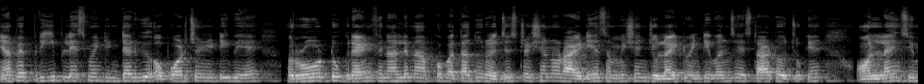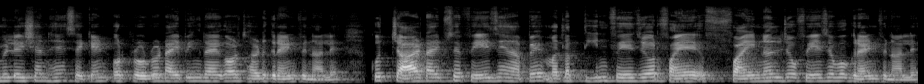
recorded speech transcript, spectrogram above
यहाँ पे प्री प्लेसमेंट इंटरव्यू अपॉर्चुनिटी भी है. रोड टू ग्रैंड फिनाले में आपको बता दूँ रजिस्ट्रेशन और आइडिया सबमिशन जुलाई ट्वेंटी से स्टार्ट हो चुके हैं. ऑनलाइन सिमुलेशन है सेकेंड और प्रोटोटाइपिंग रहेगा और थर्ड ग्रैंड फिनाले कुछ चार टाइप से फ़ेज़ है यहाँ पे. मतलब तीन फ़ेज़ है और फाइनल जो फ़ेज़ है वो ग्रैंड फिनाले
